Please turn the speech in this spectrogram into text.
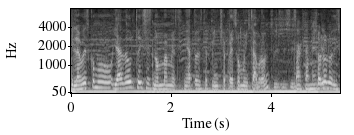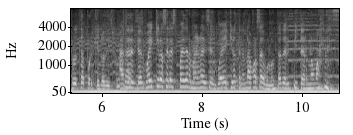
Y la ves como ya adulto y dices, no mames, tenía todo este pinche peso muy cabrón. Sí, sí, sí. Exactamente. Solo lo disfruta porque lo disfruta. Antes decías, güey, quiero ser Spider-Man. Ahora dices, güey, quiero tener la fuerza de voluntad del Peter, no mames.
